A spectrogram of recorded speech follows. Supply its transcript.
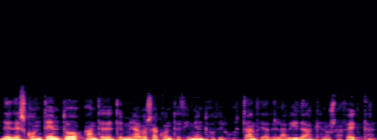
de descontento ante determinados acontecimientos o circunstancias de la vida que nos afectan,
